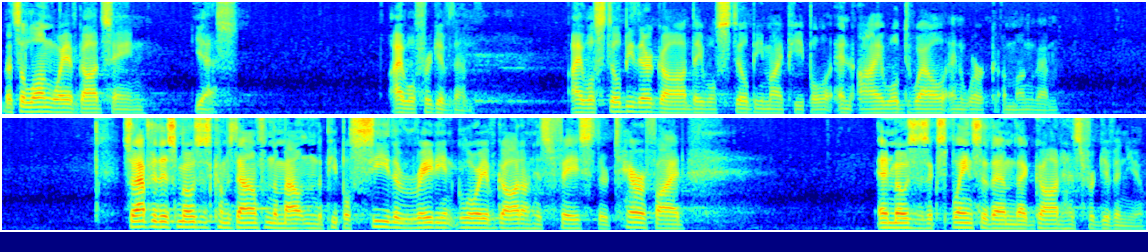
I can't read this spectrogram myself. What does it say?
That's a long way of God saying, Yes. I will forgive them. I will still be their God, they will still be my people, and I will dwell and work among them. So after this, Moses comes down from the mountain. The people see the radiant glory of God on his face. They're terrified. And Moses explains to them that God has forgiven you,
